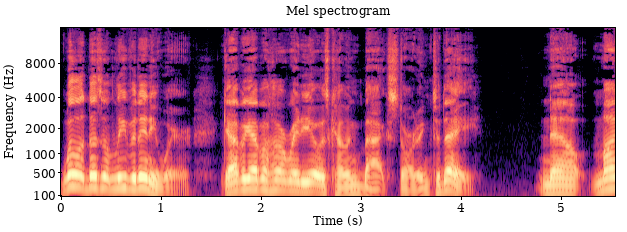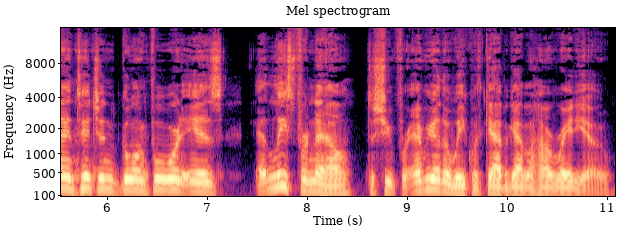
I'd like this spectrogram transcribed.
Well, it doesn't leave it anywhere. Gabba Gabba Huh Radio is coming back starting today. Now, my intention going forward is, at least for now, to shoot for every other week with Gabba Gabba Huh Radio,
